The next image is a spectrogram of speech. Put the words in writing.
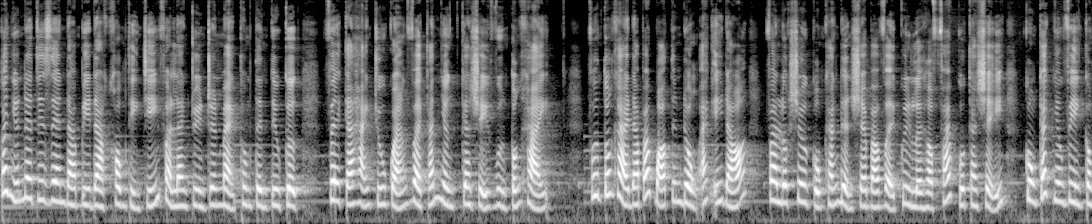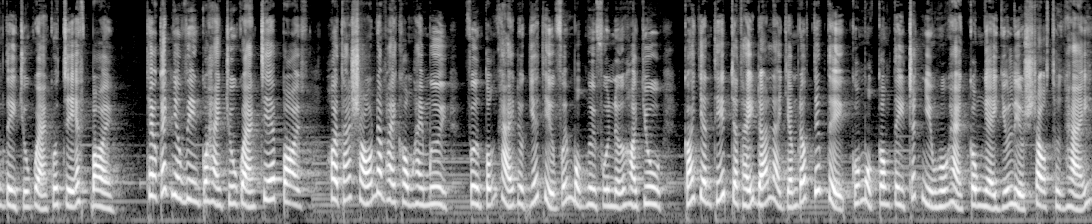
Có những netizen đã bị đặt không thiện chí và lan truyền trên mạng thông tin tiêu cực về cả hãng chủ quản và cá nhân ca sĩ Vương Tuấn Khải. Vương Tuấn Khải đã bác bỏ tin đồn ác ý đó và luật sư cũng khẳng định sẽ bảo vệ quyền lợi hợp pháp của ca sĩ cùng các nhân viên công ty chủ quản của TF Boys. Theo các nhân viên của hàng chủ quản TF Boys, hồi tháng 6 năm 2020, Vương Tuấn Khải được giới thiệu với một người phụ nữ họ Chu, có danh thiếp cho thấy đó là giám đốc tiếp thị của một công ty trách nhiệm hữu hạn công nghệ dữ liệu South Thượng Hải.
